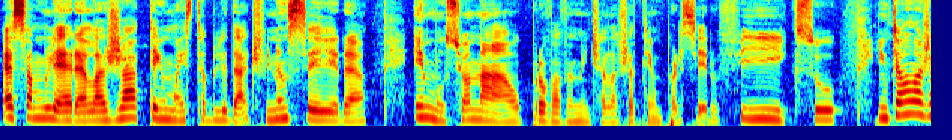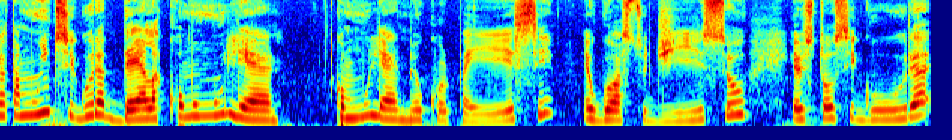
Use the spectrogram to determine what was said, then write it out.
Essa mulher, ela já tem uma estabilidade financeira, emocional, provavelmente ela já tem um parceiro fixo. Então ela já tá muito segura dela como mulher. Como mulher, meu corpo é esse, eu gosto disso, eu estou segura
